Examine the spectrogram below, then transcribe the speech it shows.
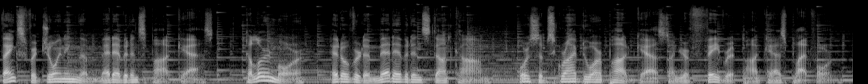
Thanks for joining the MedEvidence Podcast. To learn more, head over to medevidence.com or subscribe to our podcast on your favorite podcast platform.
